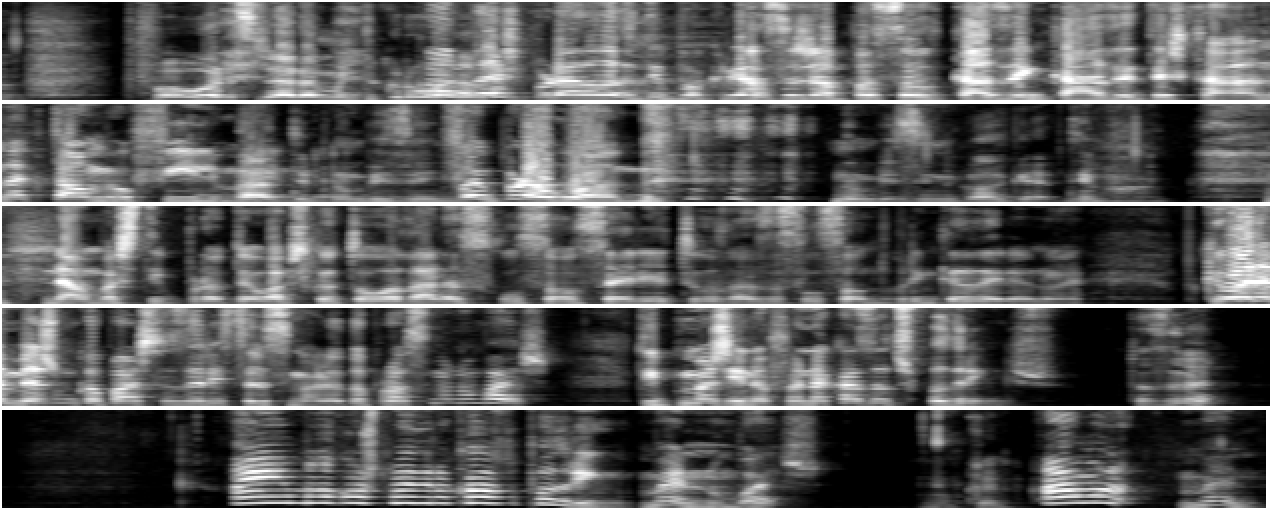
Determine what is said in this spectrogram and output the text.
por favor, isso já era muito cruel. Quando és por elas, tipo, a criança já passou de casa em casa e tens que estar, onde é que está o meu filho, Está mano? tipo num vizinho. Foi para onde? Num vizinho qualquer. Tipo. Não, mas tipo, pronto, eu acho que eu estou a dar a solução séria e tu a dar a solução de brincadeira, não é? Porque eu era mesmo capaz de fazer isso, era assim, olha, da próxima não vais. Tipo, imagina, foi na casa dos padrinhos, estás a ver? Ai, mas gosto de ir na casa do padrinho. Mano, não vais? Ok. Mano,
